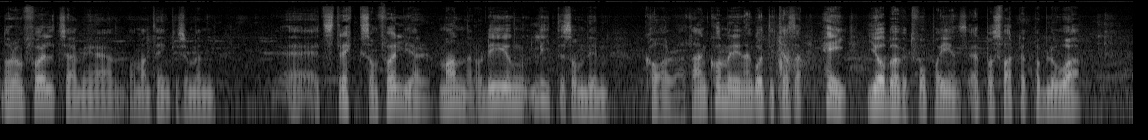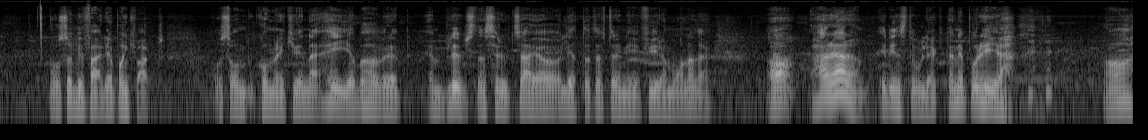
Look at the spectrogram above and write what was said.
då har de följt så här med vad man tänker som en, eh, ett streck som följer mannen. Och det är ju lite som din karl, att han kommer in, han går till kassan. Hej, jag behöver två par jeans, ett par svarta, ett par blåa. Och så är vi färdiga på en kvart. Och så kommer en kvinna, hej jag behöver ett, en blus, den ser ut så här, jag har letat efter den i fyra månader. Ja, här är den i din storlek, den är på rea. Ja,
